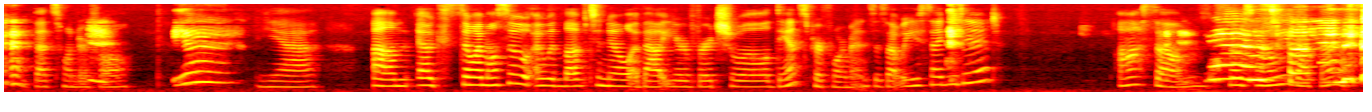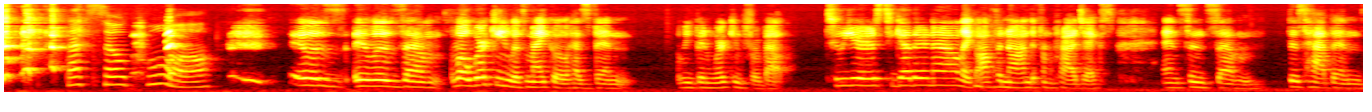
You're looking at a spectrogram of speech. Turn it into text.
That's wonderful. Yeah. Yeah. Um, so I'm also I would love to know about your virtual dance performance. Is that what you said you did? Awesome. Yeah, so tell me fun. about that. That's so cool. It was it was um well working with Maiko has been we've been working for about two years together now, like okay. off and on different projects. And since um this happened,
